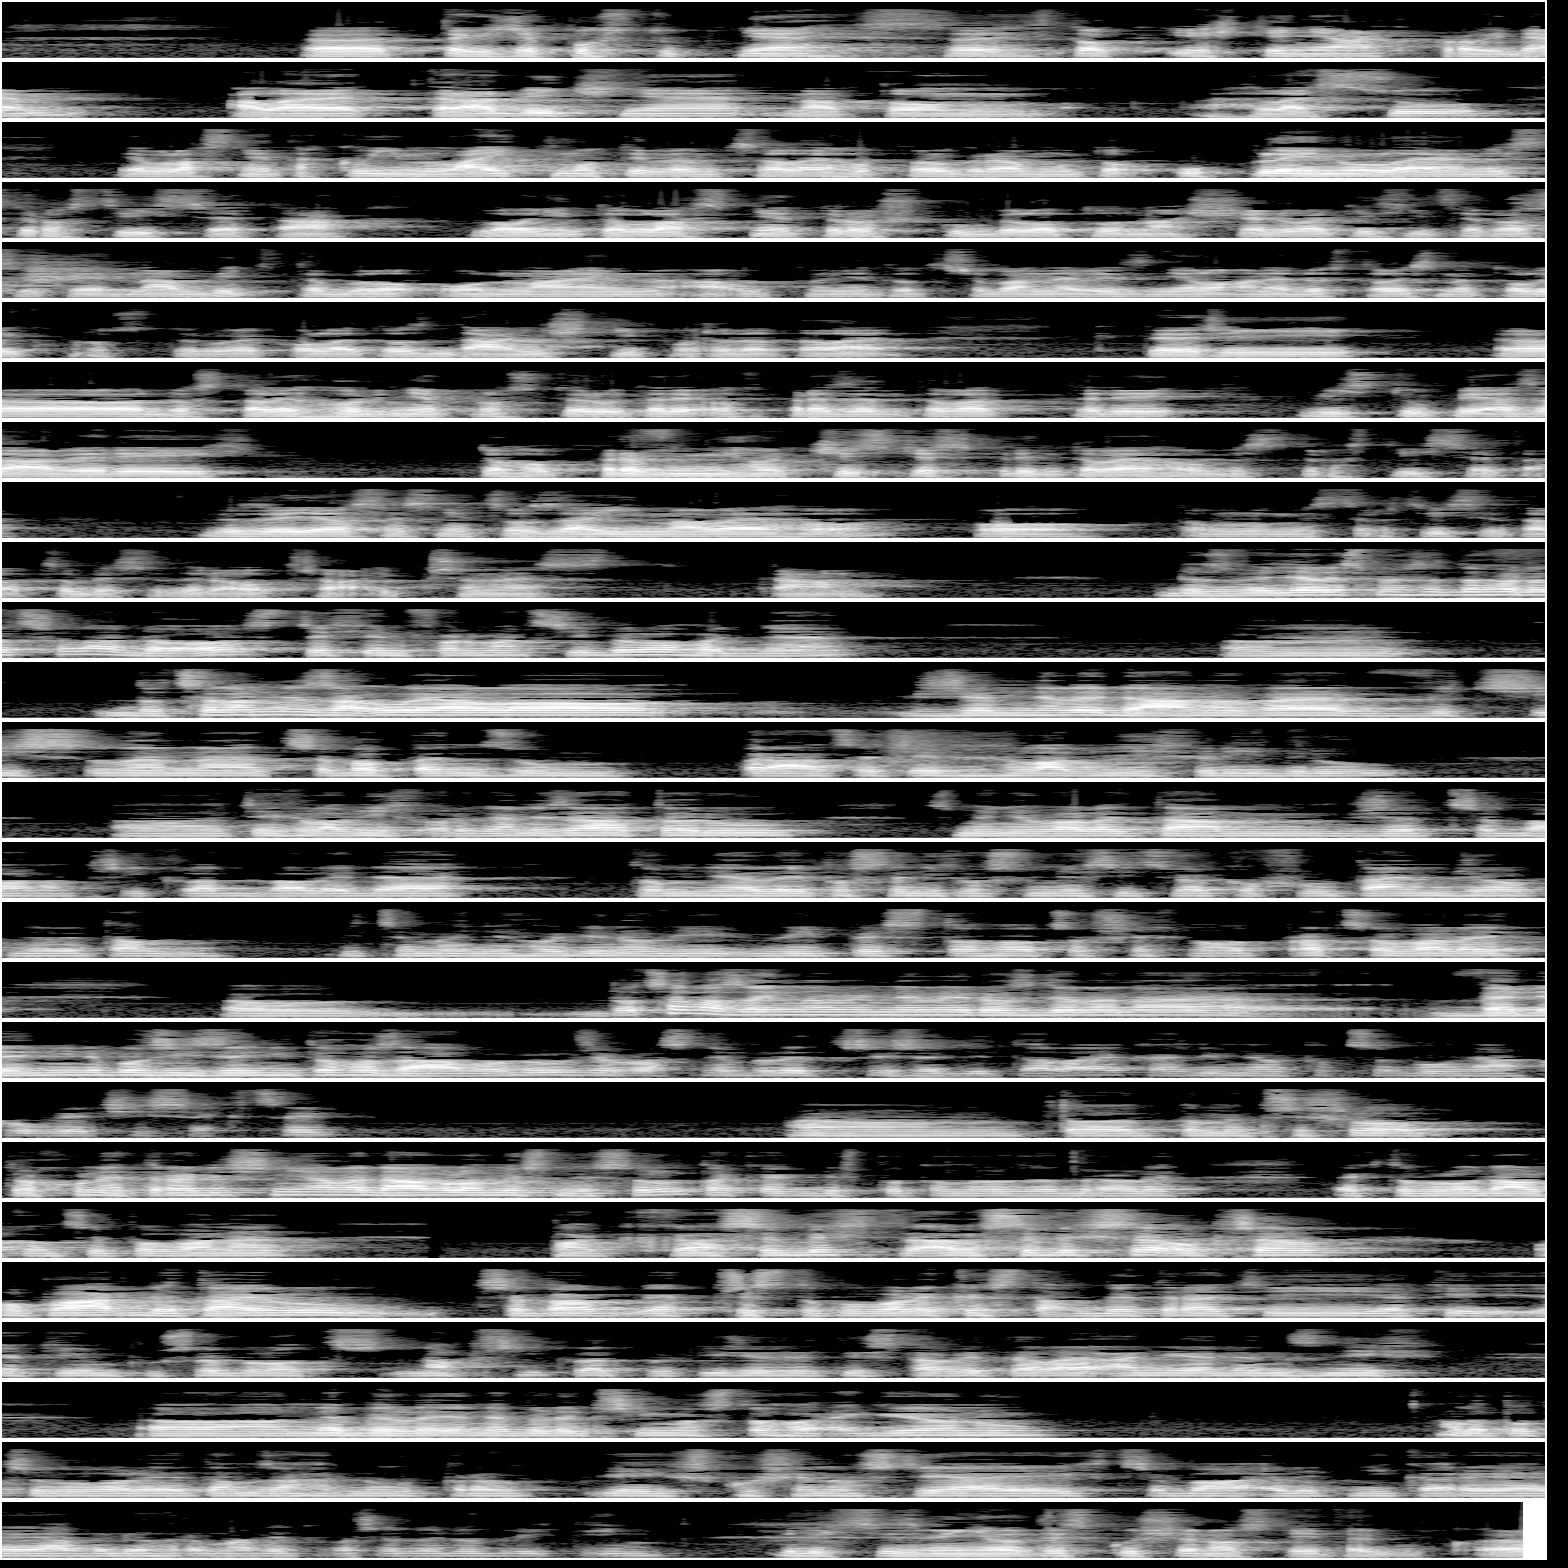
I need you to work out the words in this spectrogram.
Eh, takže postupně se to ještě nějak projdem, ale tradičně na tom hlesu je vlastně takovým leitmotivem celého programu to uplynulé mistrovství světa. Loni to vlastně trošku bylo to naše 2021, byť to bylo online a úplně to třeba nevyznělo a nedostali jsme tolik prostoru jako letos dánští pořadatelé, kteří uh, dostali hodně prostoru tedy odprezentovat tedy výstupy a závěry jejich toho prvního čistě sprintového mistrovství světa. Dozvěděl ses něco zajímavého o tomu mistrovství světa, co by se dalo třeba i přenést kam? Dozvěděli jsme se toho docela dost, těch informací bylo hodně. Um, docela mě zaujalo, že měli dánové vyčíslené třeba penzum práce těch hlavních lídrů, těch hlavních organizátorů. Zmiňovali tam, že třeba například dva lidé to měli posledních 8 měsíců jako full-time job, měli tam víceméně hodinový výpis toho, co všechno odpracovali. Docela zajímavé měli rozdělené vedení nebo řízení toho závodu, že vlastně byli tři ředitele, každý měl pod sebou nějakou větší sekci. Um, to, to mi přišlo trochu netradiční, ale dávalo mi smysl, tak jak když potom rozebrali, jak to bylo dál koncipované. Pak asi bych, asi bych se opřel o pár detailů, třeba jak přistupovali ke stavbě tratí, jaký, jaký jim působilo například potíže, že ty stavitelé ani jeden z nich uh, nebyli, nebyli přímo z toho regionu, ale potřebovali je tam zahrnout pro jejich zkušenosti a jejich třeba elitní kariéry, aby dohromady tvořili dobrý tým. Když jsi zmínil ty zkušenosti, tak uh,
